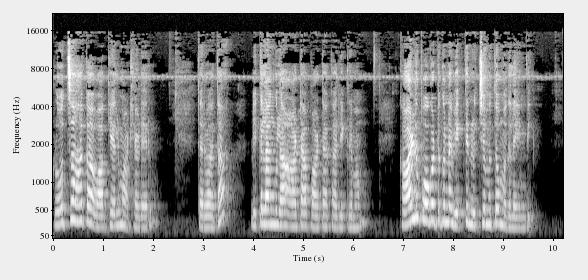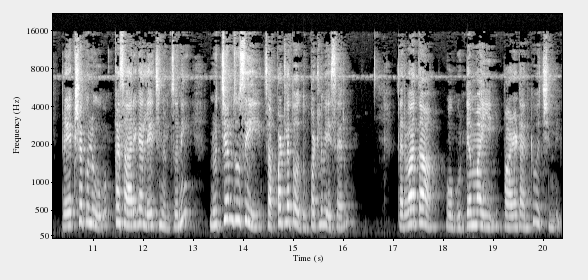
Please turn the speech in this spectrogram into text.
ప్రోత్సాహక వాక్యాలు మాట్లాడారు. తర్వాత వికలాంగుల ఆట పాట కార్యక్రమం కాళ్ళు పోగొట్టుకున్న వ్యక్తి నృత్యముతో మొదలైంది. ప్రేక్షకులు ఒక్కసారిగా లేచి నిల్చొని నృత్యం చూసి చప్పట్లతో దుప్పట్లు వేశారు. తర్వాత ఓ గుడ్డమ్మాయి పాడటానికి వచ్చింది.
